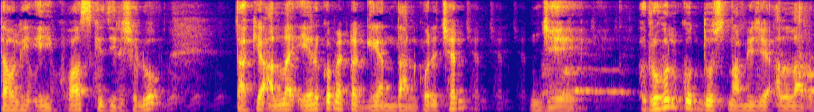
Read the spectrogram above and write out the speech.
তাহলে এই খোয়াজ কি জিনিস হলো? তাকে আল্লাহ এরকম একটা জ্ঞান দান করেছেন যে রুহুল কুদ্দুস নামে যে আল্লাহর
